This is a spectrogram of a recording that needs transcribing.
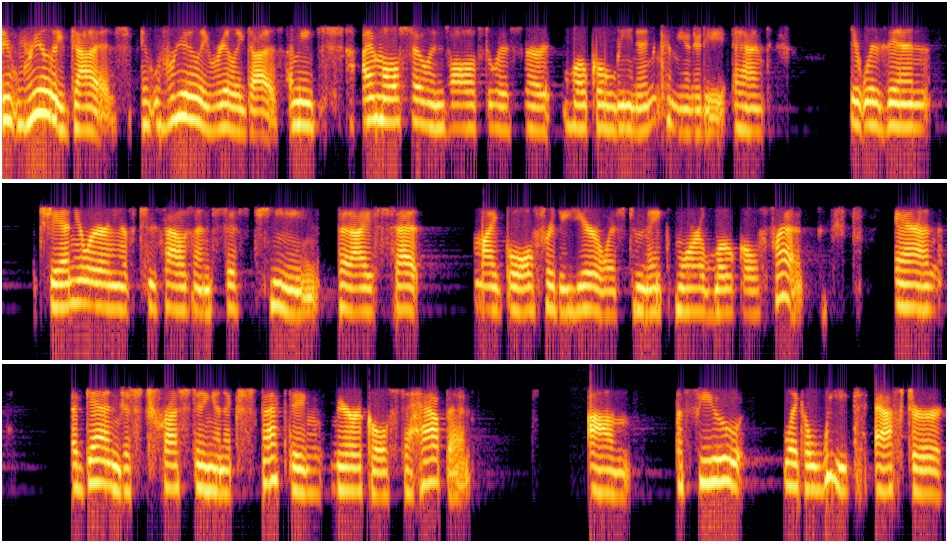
It really does. It really, really does. I mean, I'm also involved with the local Lean In community, and it was in January of 2015 that I set my goal for the year was to make more local friends. And again, just trusting and expecting miracles to happen. Um, a few, like a week after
